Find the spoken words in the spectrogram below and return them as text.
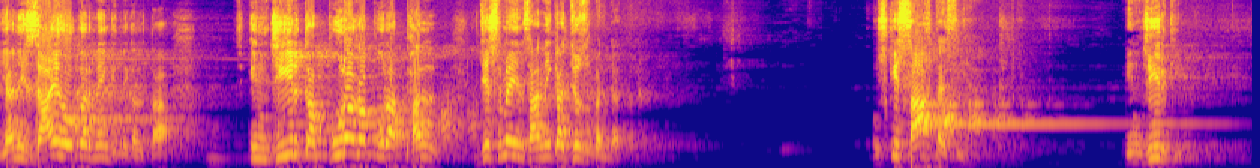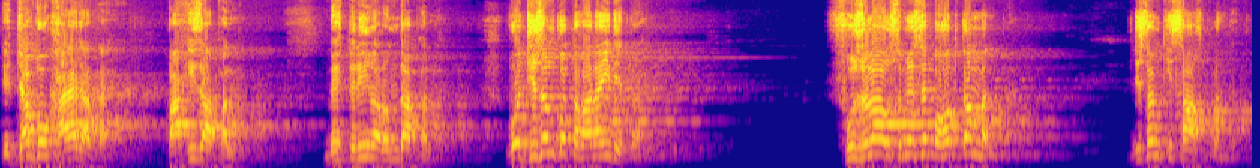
یعنی ضائع ہو کر نہیں نکلتا، انجیر کا پورا کا پورا پھل جس میں انسانی کا جز بن جاتا ہے۔ اس کی ساخت ایسی ہے۔ انجیر کی کہ جب وہ کھایا جاتا ہے، پاکیزہ پھل، بہترین اور عمدہ پھل، وہ جسم کو توانائی دیتا ہے۔ فضلہ اس میں سے بہت کم بنتا ہے، جسم کی ساخت بن جاتی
